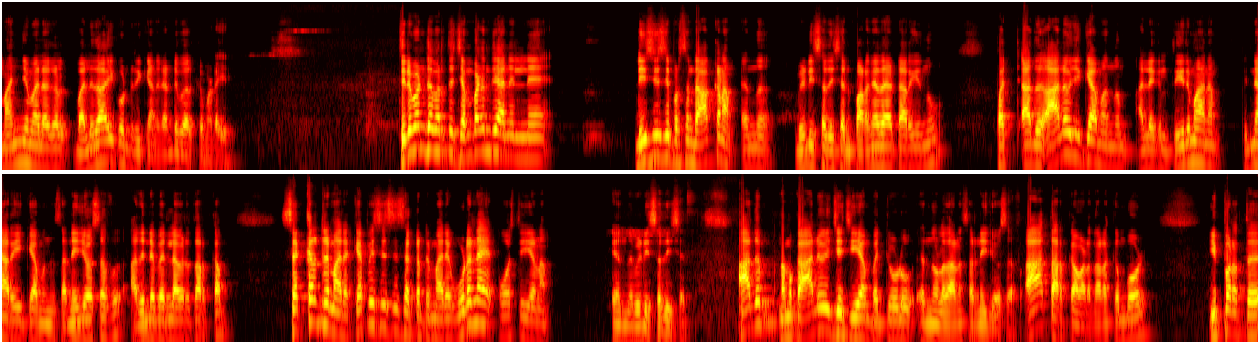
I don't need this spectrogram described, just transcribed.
മഞ്ഞുമലകൾ വലുതായിക്കൊണ്ടിരിക്കുകയാണ് രണ്ടുപേർക്കുമിടയിൽ തിരുവനന്തപുരത്ത് ചെമ്പഴന്തി അനിലിനെ ഡി സി സി പ്രസിഡന്റ് ആക്കണം എന്ന് വി ഡി സതീശൻ പറഞ്ഞതായിട്ട് അറിയുന്നു. പറ്റ് അത് ആലോചിക്കാമെന്നും അല്ലെങ്കിൽ തീരുമാനം പിന്നെ അറിയിക്കാമെന്നും സണ്ണി ജോസഫ് അതിന്റെ പേരിൽ അവർ തർക്കം. സെക്രട്ടറിമാരെ കെ പി സി സി സെക്രട്ടറിമാരെ ഉടനെ പോസ്റ്റ് ചെയ്യണം എന്ന് വി ഡി സതീശൻ. അതും നമുക്ക് ആലോചിച്ച് ചെയ്യാൻ പറ്റുള്ളൂ എന്നുള്ളതാണ് സണ്ണി ജോസഫ്. ആ തർക്കം അവിടെ നടക്കുമ്പോൾ ഇപ്പുറത്ത്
